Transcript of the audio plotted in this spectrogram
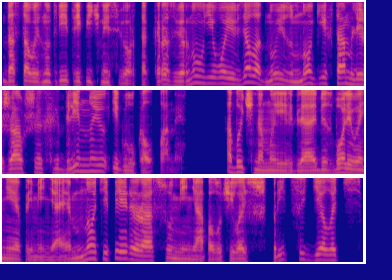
достав изнутри тряпичный сверток, развернул его и взял одну из многих там лежавших длинную иглу колпаны. Обычно мы их для обезболивания применяем, но теперь, раз у меня получилось шприцы делать,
